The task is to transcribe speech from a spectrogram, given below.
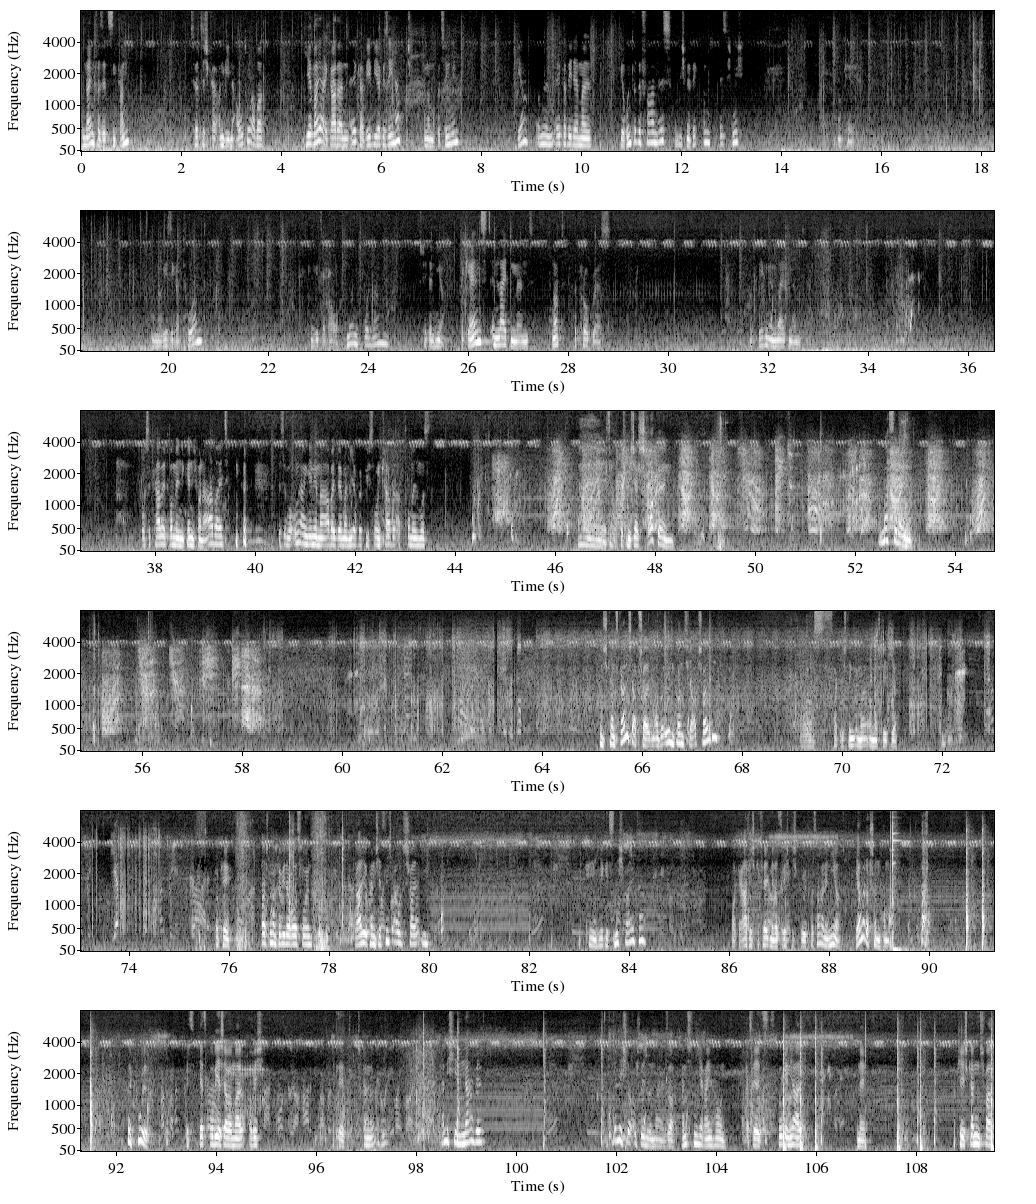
hineinversetzen kann. Das hört sich gerade an wie ein Auto, aber hier war ja gerade ein LKW, wie ihr gesehen habt. Ich kann noch mal kurz hingehen. Ja, irgendein LKW, der mal hier runtergefahren ist und nicht mehr wegkommt, weiß ich nicht. Okay. Ein riesiger Turm. Hier geht es aber auch nirgendwo lang. Was steht denn hier? Against Enlightenment, not the progress. Gegen Enlightenment. Große Kabeltrommeln, die kenne ich von der Arbeit. ist immer unangenehme Arbeit, wenn man hier wirklich so ein Kabel abtrommeln muss. Alter, hab ich mich erschrocken. Was machst du denn? Und ich kann es gar nicht abschalten. Also eben konnte ich ja abschalten. Oh, fuck, ich denke immer, immer steht hier. Okay, Taschenlampe wieder rausholen. Radio kann ich jetzt nicht ausschalten. Okay, hier geht's nicht weiter. Oh, grafisch gefällt mir das richtig gut. Was haben wir denn hier? Hier haben wir doch schon einen Hammer. Ha! cool. Jetzt, jetzt probiere ich aber mal, ob ich... Ich kann... Kann ich hier einen Nagel... Will ich doch, ich will nur einen Nagel. So, kann ich den hier reinhauen? Das wäre jetzt so genial. Nee. Okay, ich kann ihn zwar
